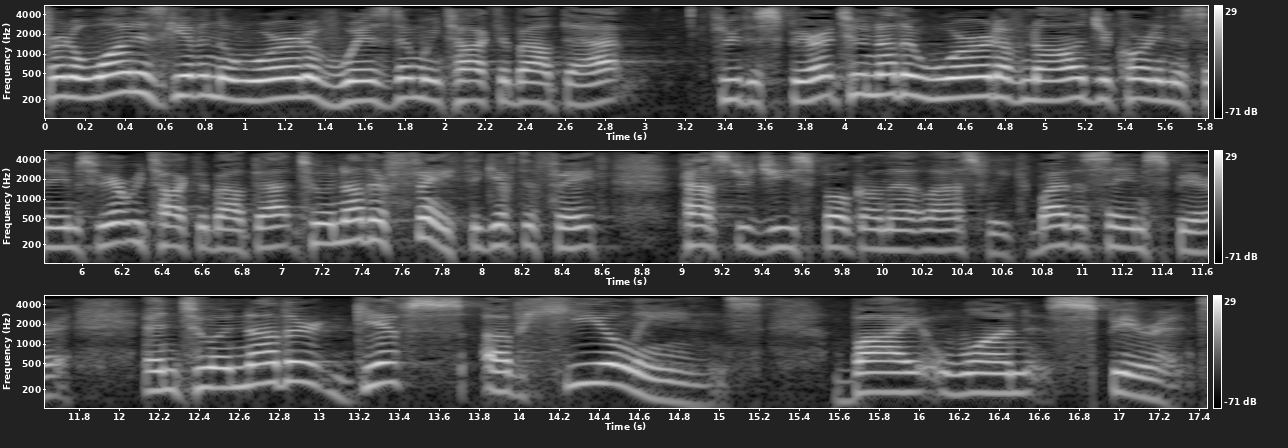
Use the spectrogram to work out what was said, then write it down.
For to one is given the word of wisdom, we talked about that, through the Spirit. To another, word of knowledge according to the same Spirit, we talked about that. To another, faith, the gift of faith. Pastor G spoke on that last week, by the same Spirit. And to another, gifts of healings by one Spirit.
